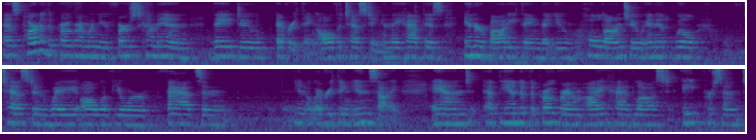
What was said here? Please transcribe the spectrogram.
As part of the program, when you first come in, they do everything, all the testing, and they have this inner body thing that you hold on to, and it will test and weigh all of your fats and you know everything inside. And at the end of the program, I had lost 8%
